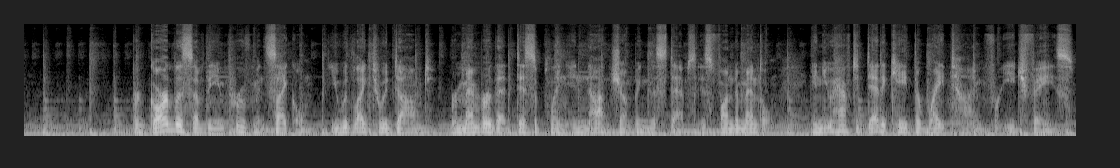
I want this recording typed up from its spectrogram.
Regardless of the improvement cycle you would like to adopt, remember that discipline in not jumping the steps is fundamental, and you have to dedicate the right time for each phase.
